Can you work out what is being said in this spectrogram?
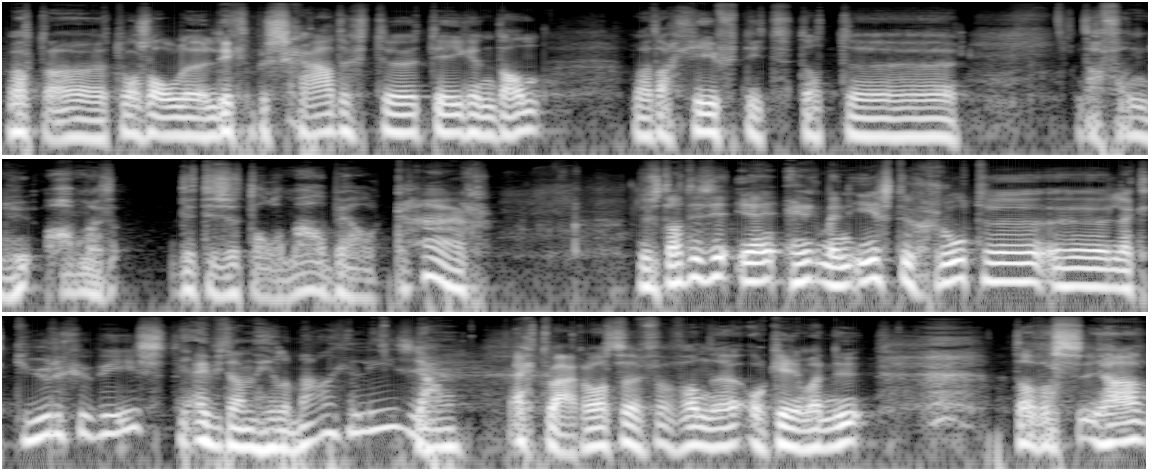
wat, uh, het was al licht beschadigd tegen dan, maar dat geeft niet. Dat, dat van nu, oh, maar dit is het allemaal bij elkaar. Dus dat is e-, eigenlijk mijn eerste grote lectuur geweest. Ja, heb je dan helemaal gelezen? Ja, echt waar. Dat was van, oké, okay, maar nu... Dat was, ja...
